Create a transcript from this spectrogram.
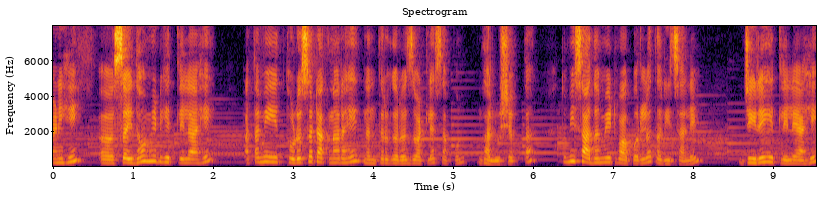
आणि हे सैधव मीठ घेतलेलं आहे. आता मी थोडंसं टाकणार आहे नंतर गरज वाटल्यास आपण घालू शकता. तुम्ही साधं मीठ वापरलं तरी चालेल. जिरे घेतलेले आहे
